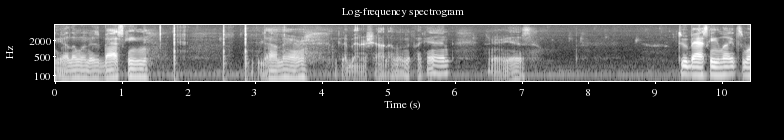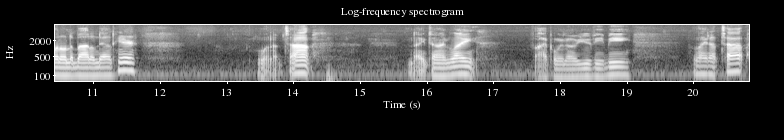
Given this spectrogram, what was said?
The other one is basking down there. Get a better shot of him if I can. There he is. Two basking lights, one on the bottom down here, one up top. Nighttime light, 5.0 UVB light up top.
